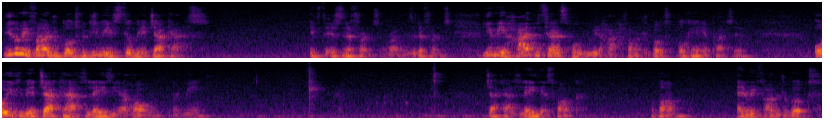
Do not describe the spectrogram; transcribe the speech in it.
You can read 500 books because you can still be a jackass. It's, there's a difference, right? There's a difference. You can be hyper successful, you read 500 books. Okay, impressive. Or you could be a jackass, lazy at home, like me. Jackass, lazy as fuck, a bum, and read 500 books.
